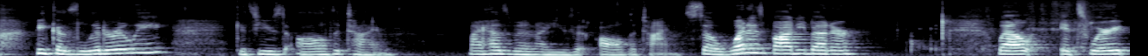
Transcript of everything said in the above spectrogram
because literally it gets used all the time. My husband and I use it all the time. So, what is body butter? Well, it's where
